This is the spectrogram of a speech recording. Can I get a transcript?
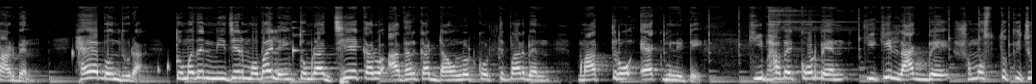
পারবেন। হ্যাঁ বন্ধুরা, তোমাদের নিজের মোবাইলেই তোমরা যে কারও আধার কার্ড ডাউনলোড করতে পারবেন মাত্র এক মিনিটে। কীভাবে করবেন, কি কি লাগবে, সমস্ত কিছু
